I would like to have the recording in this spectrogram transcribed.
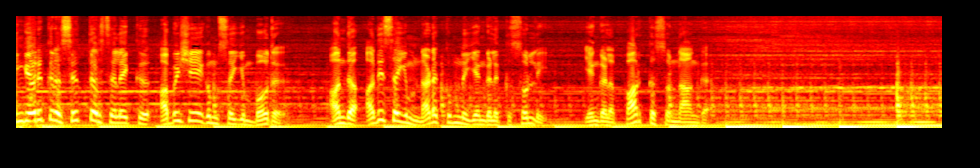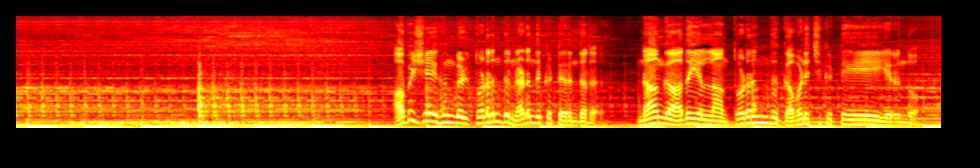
இங்க இருக்கிற சித்தர் சிலைக்கு அபிஷேகம் செய்யும் போது அந்த அதிசயம் நடக்கும்னு எங்களுக்கு சொல்லி எங்களை பார்க்க சொன்னாங்க. அபிஷேகங்கள் தொடர்ந்து நடந்துகிட்டு இருந்தது. நாங்க அதையெல்லாம் தொடர்ந்து கவனிச்சுக்கிட்டே இருந்தோம்.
